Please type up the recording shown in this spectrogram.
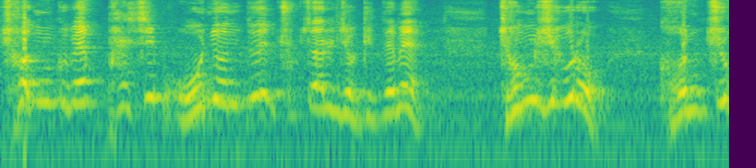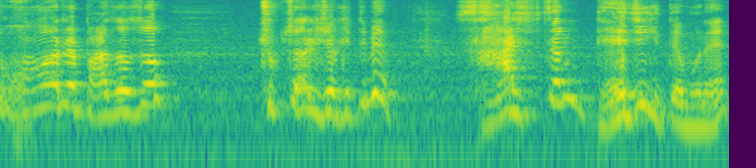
1985년도에 축사를 지었기 때문에 정식으로 건축 허가를 받아서 축사를 지었기 때문에 사실상 대지이기 때문에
